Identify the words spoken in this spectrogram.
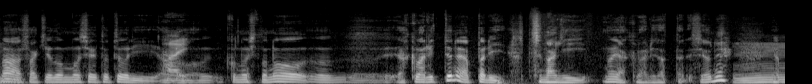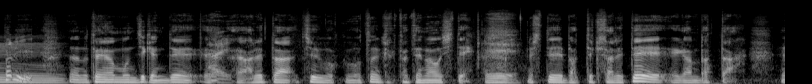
まあ、先ほど申し上げた通りあの、はい、この人の役割っていうのはやっぱりつなぎの役割だったですよね。やっぱりあの天安門事件で、はい、荒れた中国をとにかく立て直して、えー、そして抜擢されて頑張った、え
